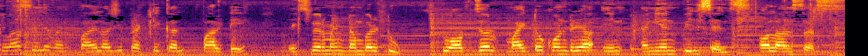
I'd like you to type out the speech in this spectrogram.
Class 11 Biology Practical Part A Experiment number 2 To observe mitochondria in onion peel cells. All answers.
